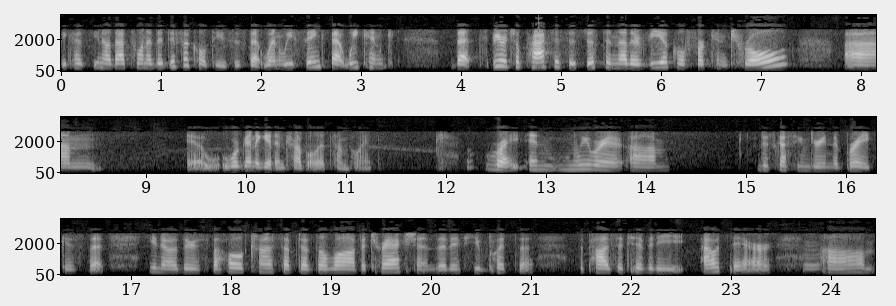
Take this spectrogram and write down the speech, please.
because you know that's one of the difficulties is that when we think that we can that spiritual practice is just another vehicle for control, um, we're going to get in trouble at some point. Right, and we were um, discussing during the break is that you know there's the whole concept of the law of attraction that if you put the the positivity out there mm-hmm. um,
